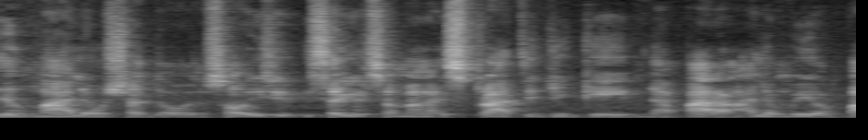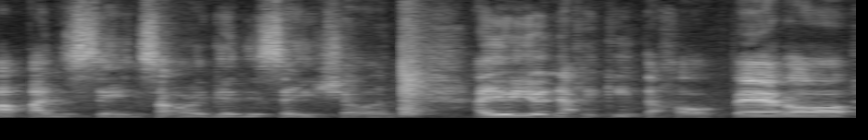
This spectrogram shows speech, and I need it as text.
dumalaw siya doon. So, is- isa yun sa mga strategy game na parang alam mo yung papansin sa organization. Ayun yung nakikita ko. Pero,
